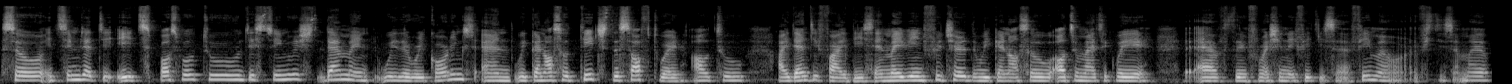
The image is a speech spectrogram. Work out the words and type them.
So it seems that it's possible to distinguish them in, with the recordings, and we can also teach the software how to identify this. And maybe in future we can also automatically have the information if it is a female or if it is a male.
